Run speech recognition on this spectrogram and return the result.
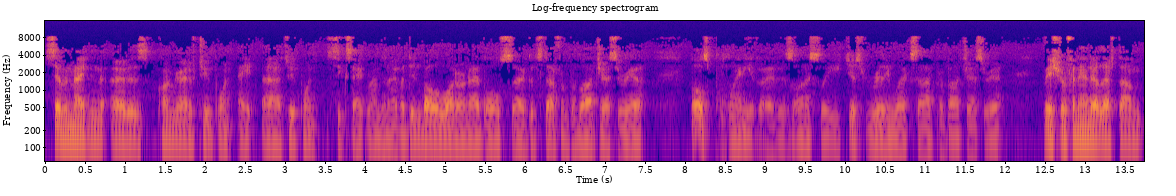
Seven maiden overs, economy rate of 2.8, uh, 2.68 runs and over. Didn't bowl a water or no ball, so good stuff from Prabath Jayasuriya. Bowls plenty of overs, honestly. Just really works hard, Prabath Jayasuriya. Vishwa Fernando left arm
